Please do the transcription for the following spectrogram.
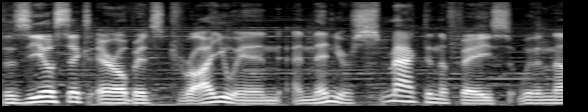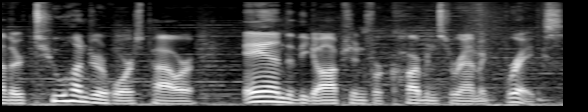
The Z06 Aerobits draw you in, and then you're smacked in the face with another 200 horsepower and the option for carbon ceramic brakes.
